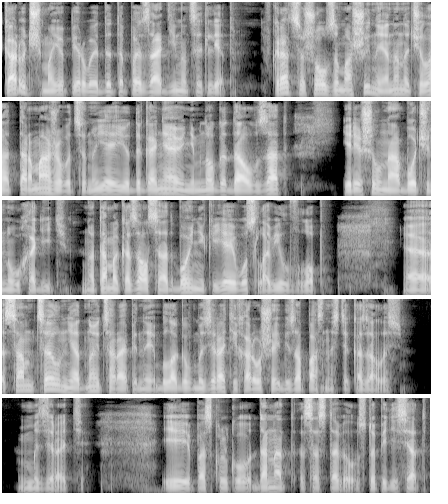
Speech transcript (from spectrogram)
Короче, мое первое ДТП за 11 лет. Вкратце шел за машиной, и она начала оттормаживаться, но я ее догоняю, немного дал взад и решил на обочину уходить. Но там оказался отбойник, и я его словил в лоб. Э, сам цел, ни одной царапины, благо в Мазерате хорошая безопасность оказалась. В Мазерате. И поскольку донат составил 150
